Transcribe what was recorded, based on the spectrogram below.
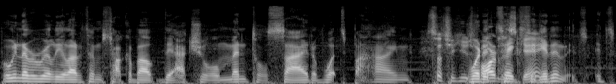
but we never really a lot of times talk about the actual mental side of what's behind Such a huge what part it of this takes to get in it's it's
